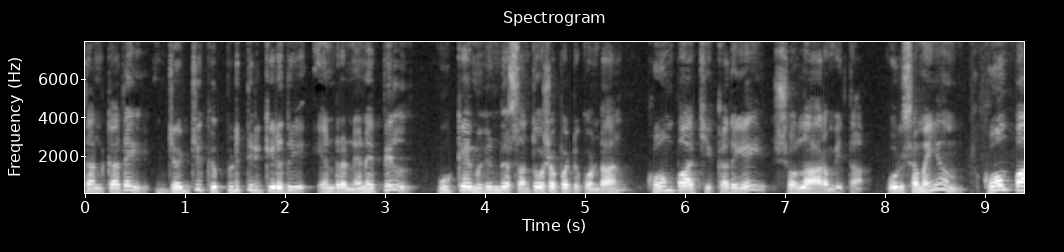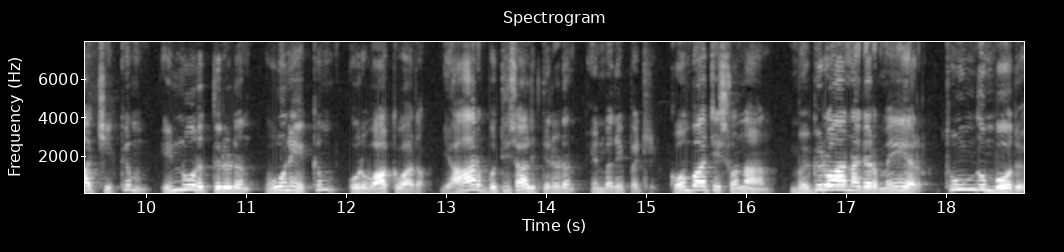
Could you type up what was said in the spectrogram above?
தன் கதை ஜட்ஜுக்கு பிடித்திருக்கிறது என்ற நினைப்பில் ஊக்கே மிகுந்த சந்தோஷப்பட்டு கொண்டான். கோம்பாச்சி கதையை சொல்ல ஆரம்பித்தான். ஒரு சமயம் கோம்பாச்சிக்கும் இன்னொரு திருடன் ஓனேக்கும் ஒரு வாக்குவாதம். யார் புத்திசாலி திருடன் என்பதை பற்றி. கோம்பாச்சி சொன்னான் மெகுரா நகர் மேயர் தூங்கும்போது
